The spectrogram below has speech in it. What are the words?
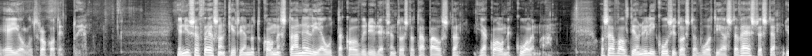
ei ollut rokotettuja. Ja New South Wales on kirjannut 304 uutta COVID-19-tapausta ja kolme kuolemaa. Osavaltion yli 16-vuotiaasta väestöstä 93,2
